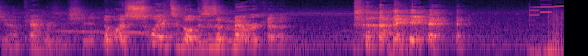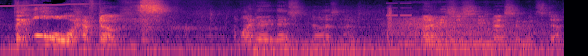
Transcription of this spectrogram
You know, cameras and shit. No, but I swear to God, this is America. yeah. They all have guns. Am I doing this? No, that's no. No, he's just he's messing with stuff.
